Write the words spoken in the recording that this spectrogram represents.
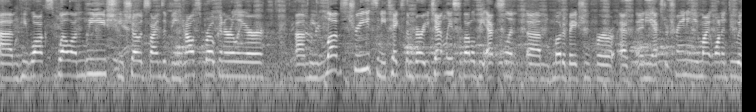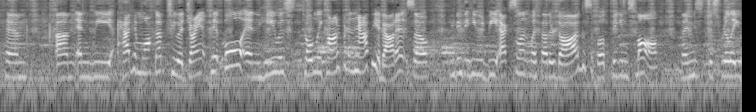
Um, he walks well on leash. He showed signs of being housebroken earlier. Um, he loves treats and he takes them very gently, so that'll be excellent um, motivation for any extra training you might want to do with him. Um, and we had him walk up to a giant pit bull, and he was totally confident and happy about it. So we think that he would be excellent with other dogs, both big and small. And he's just really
